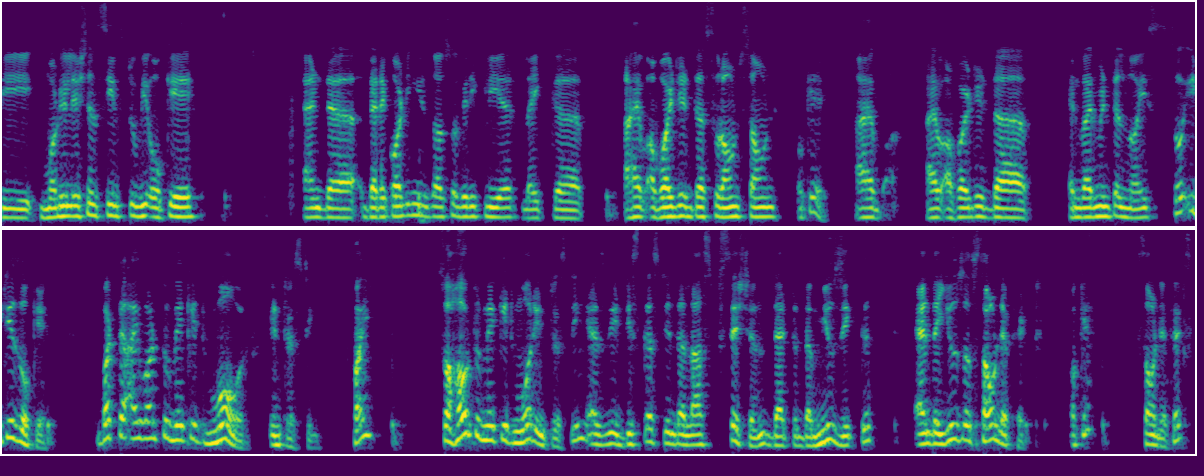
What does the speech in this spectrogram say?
the modulation seems to be okay, and the recording is also very clear. Like I have avoided the surround sound. Okay, I have I have avoided the environmental noise, so it is okay. But I want to make it more interesting Fine. So how to make it more interesting, as we discussed in the last session, that the music and the use of sound effect, okay, sound effects,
